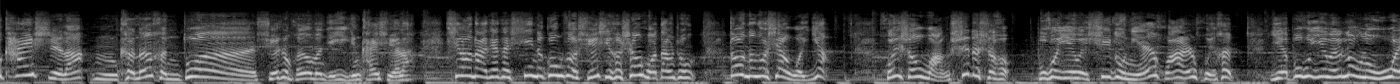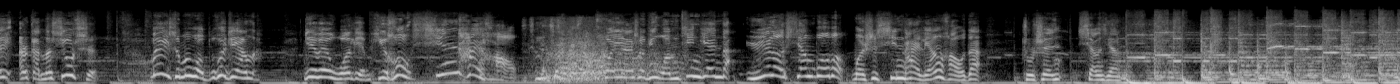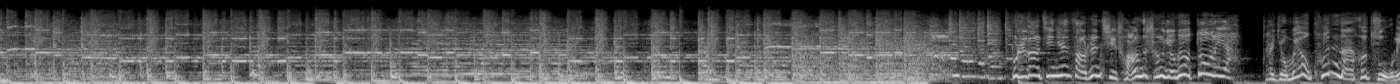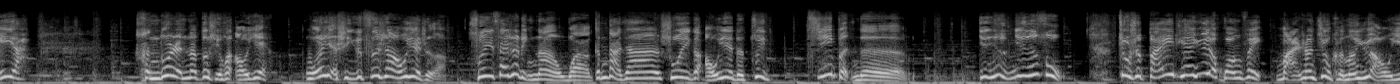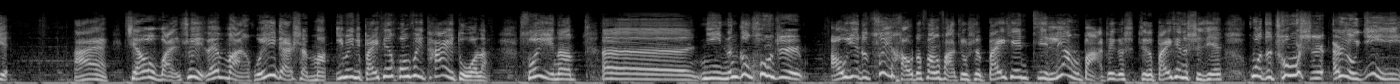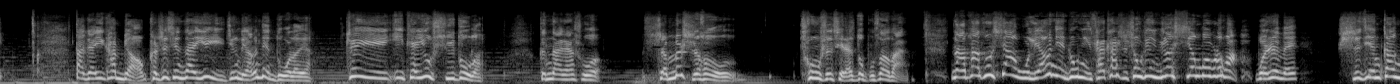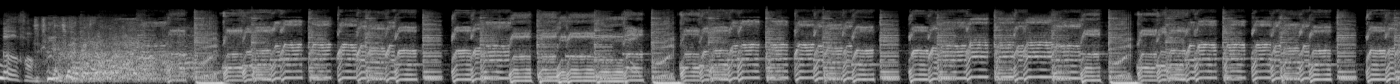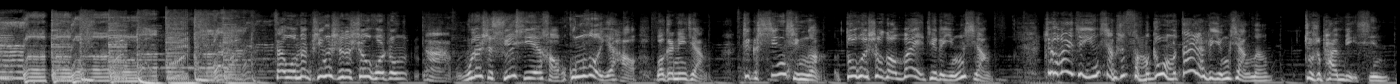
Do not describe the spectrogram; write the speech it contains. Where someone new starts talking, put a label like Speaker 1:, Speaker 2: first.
Speaker 1: 的一周开始了，嗯，可能很多学生朋友们也已经开学了。希望大家在新的工作、学习和生活当中，都能够像我一样，回首往事的时候，不会因为虚度年华而悔恨，也不会因为碌碌无为而感到羞耻。为什么我不会这样呢？因为我脸皮厚，心态好。欢迎来收听我们今天的娱乐香饽饽，我是心态良好的主持人香香。起床的时候有没有动力呀？啊，有没有困难和阻力呀？很多人呢都喜欢熬夜，我也是一个资深熬夜者，所以在这里呢，我跟大家说一个熬夜的最基本的因因素，就是白天越荒废，晚上就可能越熬夜。哎，想要晚睡来挽回一点什么？因为你白天荒废太多了，所以呢，呃，你能够控制熬夜的最好的方法就是白天尽量把这个这个白天的时间过得充实而有意义。大家一看表，可是现在也已经两点多了呀，这一天又虚度了。跟大家说，什么时候充实起来都不算晚，哪怕从下午两点钟你才开始收听娱乐香饽饽的话，我认为时间刚刚好。在我们平时的生活中啊，无论是学习也好，工作也好，我跟你讲，这个心情啊，都会受到外界的影响。这个外界影响是怎么给我们带来的影响呢？就是攀比心。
